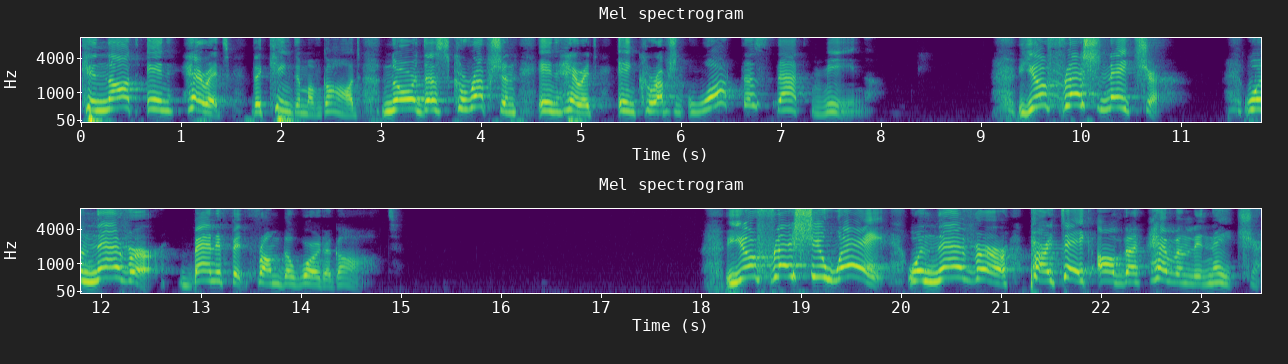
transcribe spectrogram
cannot inherit the kingdom of God, nor does corruption inherit incorruption. What does that mean? Your flesh nature will never benefit from the word of God. Your fleshy way will never partake of the heavenly nature.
